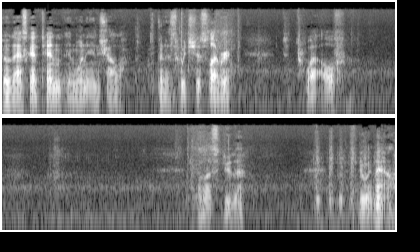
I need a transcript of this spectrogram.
So that's got 10 and 1 inch. Going to switch this lever to 12. And let's do the do it now.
